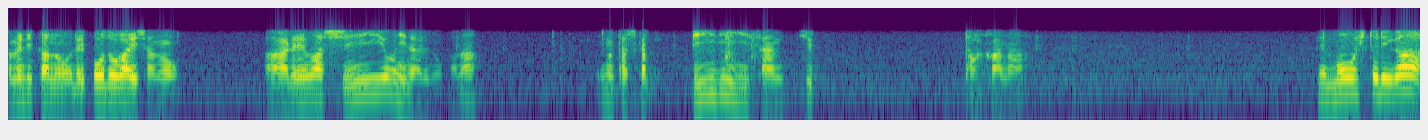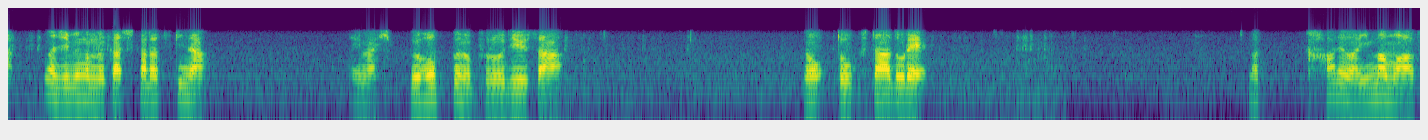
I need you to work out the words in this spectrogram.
アメリカのレコード会社の、あれは CEO になるのかな？確か BD さんって言ったかな。で、もう一人が、まあ、自分が昔から好きな今、ヒップホップのプロデューサーのドクター・ドレイ。ま、彼は今もアフ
